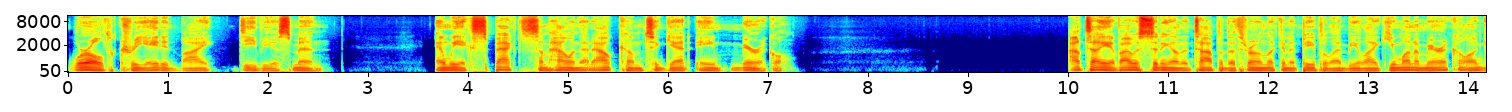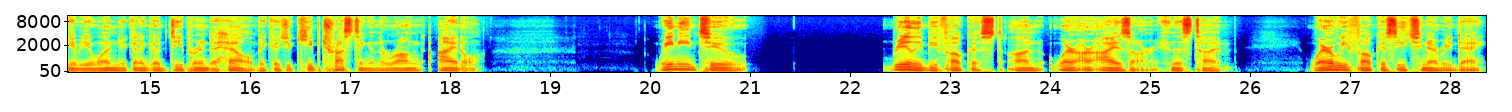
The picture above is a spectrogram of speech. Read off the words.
world created by devious men and we expect somehow in that outcome to get a miracle I'll tell you, if I was sitting on the top of the throne looking at people, I'd be like, You want a miracle? I'll give you one. You're going to go deeper into hell because you keep trusting in the wrong idol. We need to really be focused on where our eyes are in this time, where we focus each and every day.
